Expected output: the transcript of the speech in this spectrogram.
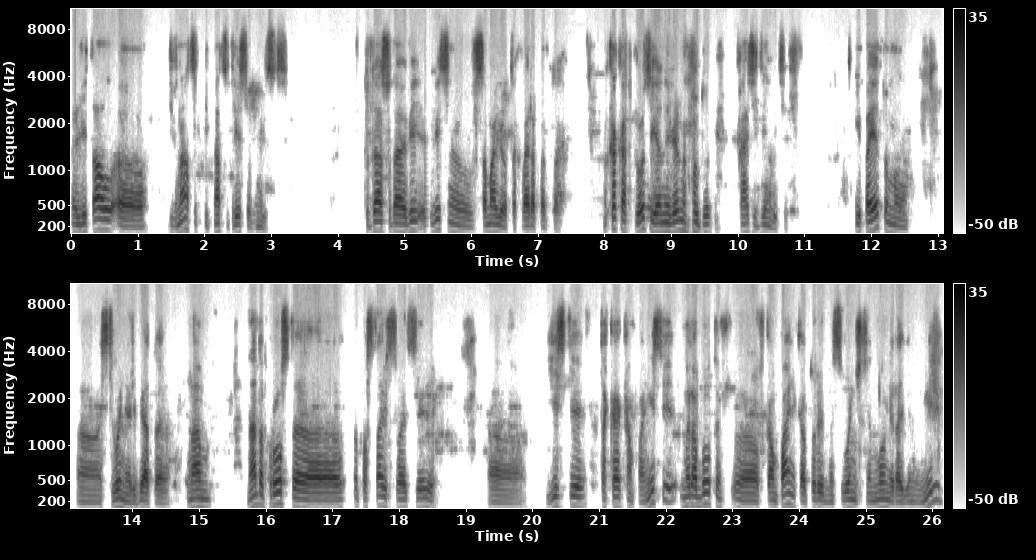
летал э, 12-15 рейсов в месяц. Туда-сюда, вечно в самолетах, в аэропортах. Но как откроется, я, наверное, буду каждый день лететь. И поэтому э, сегодня, ребята, нам надо просто поставить свои цели. Э, если такая компания, если мы работаем в, в компании, которая на сегодняшний день номер один в мире,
